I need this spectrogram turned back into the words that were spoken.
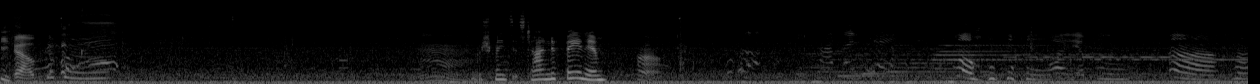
Yeah, good. Mm. Which means it's time to feed him. Oh? Uh-huh.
